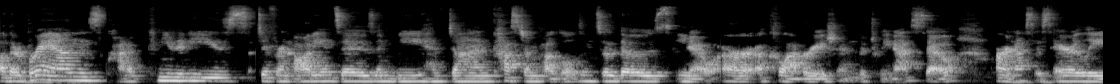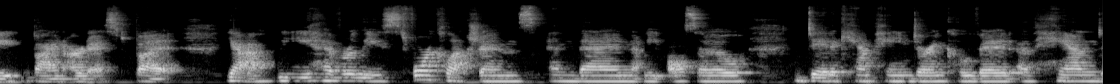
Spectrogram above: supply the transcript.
other brands, kind of communities, different audiences, and we have done custom puzzles. And so those, you know, are a collaboration between us. So aren't necessarily by an artist, but yeah, we have released four collections and then we also did a campaign during COVID of hand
